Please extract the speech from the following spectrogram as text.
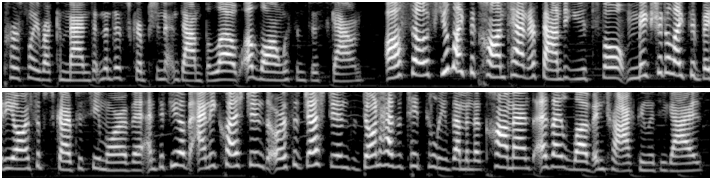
personally recommend in the description and down below, along with some discounts. Also, if you like the content or found it useful, make sure to like the video and subscribe to see more of it. And if you have any questions or suggestions, don't hesitate to leave them in the comments as I love interacting with you guys.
